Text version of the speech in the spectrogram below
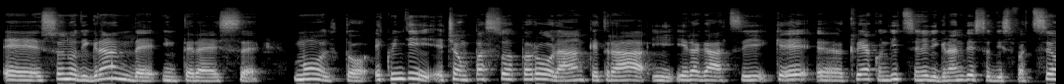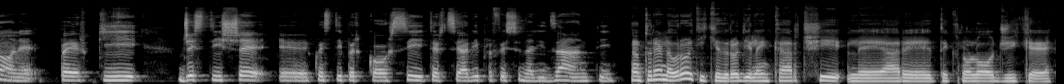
eh, sono di grande interesse Molto, e quindi c'è un passo a parola anche tra i, i ragazzi che eh, crea condizioni di grande soddisfazione per chi gestisce eh, questi percorsi terziari professionalizzanti. Antonella, ora ti chiederò di elencarci le aree tecnologiche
